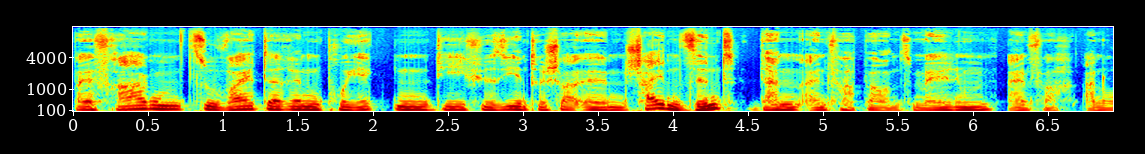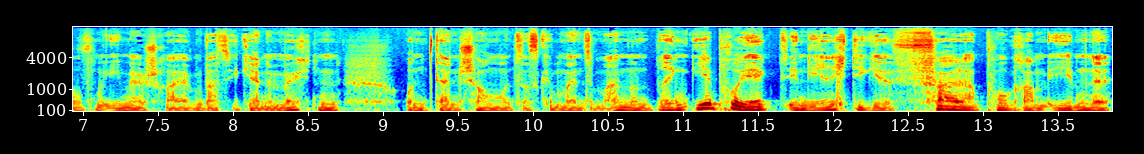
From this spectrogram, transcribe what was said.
Bei Fragen zu weiteren Projekten, die für Sie entscheidend sind, dann einfach bei uns melden, einfach anrufen, E-Mail schreiben, was Sie gerne möchten und dann schauen wir uns das gemeinsam an und bringen Ihr Projekt in die richtige Förderprogrammebene,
